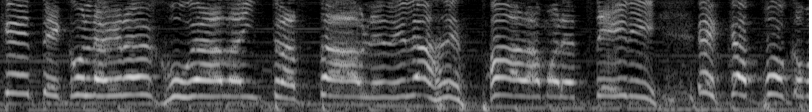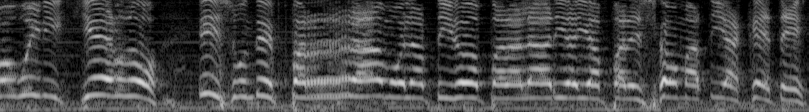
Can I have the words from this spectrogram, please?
Quete con la gran jugada intratable de las de espada Morettini. Escapó como win izquierdo. Hizo un desparramo, la tiró para el área y apareció Matías Quete.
